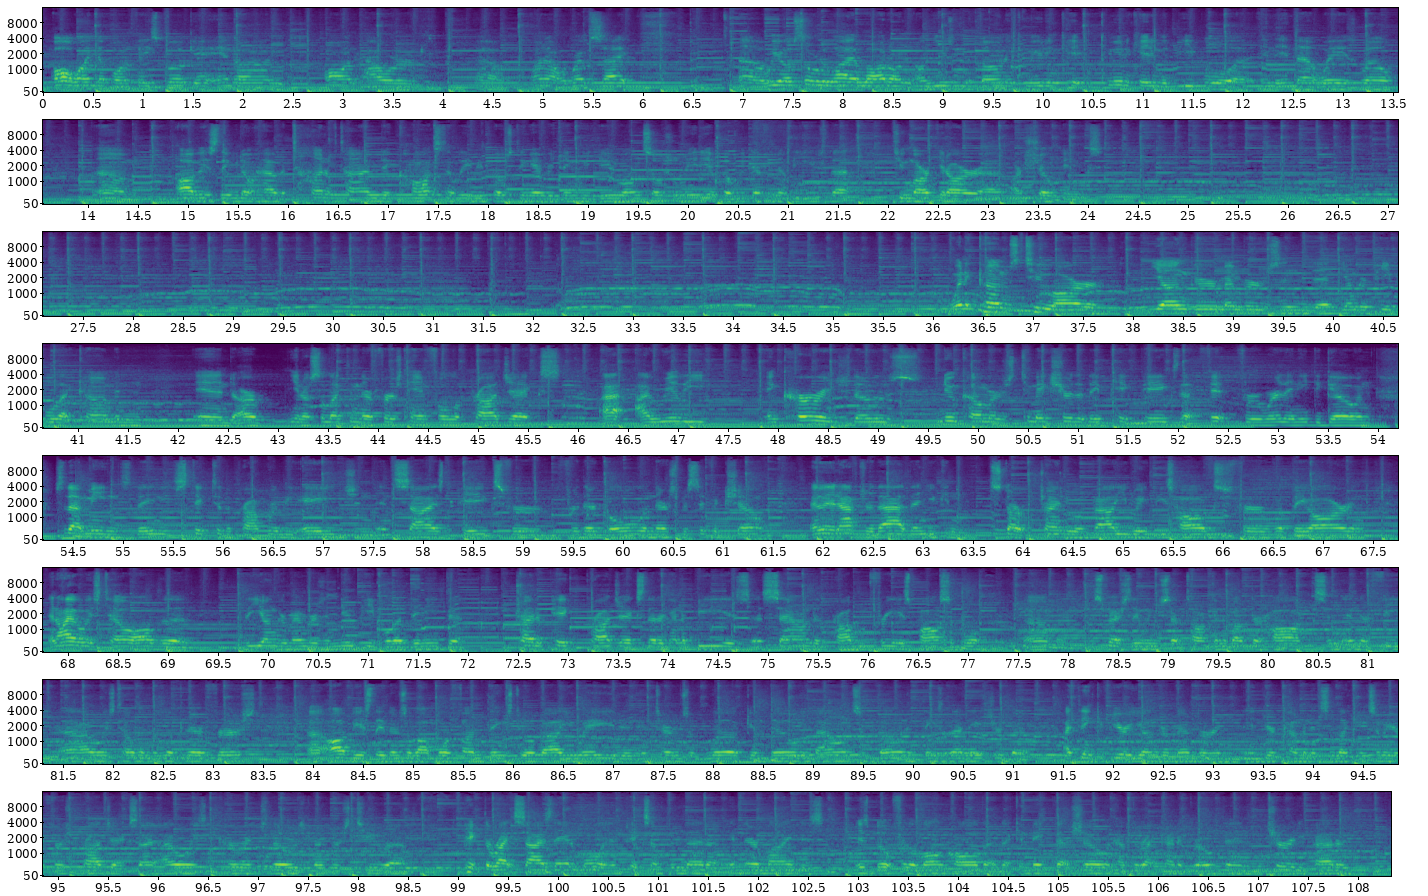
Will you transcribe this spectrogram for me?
all wind up on Facebook and on on our uh, on our website. Uh, we also rely a lot on, on using the phone and communicating communicating with people uh, in, in that way as well. Um, obviously, we don't have a ton of time to constantly be posting everything we do on social media, but we definitely use that to market our uh, our show when it comes to our younger members and, and, younger people that come and and are you know selecting their first handful of projects, I, I really encourage those newcomers to make sure that they pick pigs that fit for where they need to go and so that means they need to stick to the properly aged and, and sized pigs for for their goal and their specific show and then after that then you can start trying to evaluate these hogs for what they are. And, and I always tell all the, the younger members and new people that they need to try to pick projects that are going to be as, as sound and problem free as possible. Um, especially when you start talking about their hocks and, and their feet. I always tell them to look there first. Uh, obviously, there's a lot more fun things to evaluate in, in, terms of look and build and balance and bone and things of that nature. But I think if you're a younger member and, and you're coming and selecting some of your first projects, I, I always encourage those members to uh, pick the right sized animal and pick something that uh, in their mind is, is built for the long haul that, that can make that show and have the right kind of growth and maturity pattern.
